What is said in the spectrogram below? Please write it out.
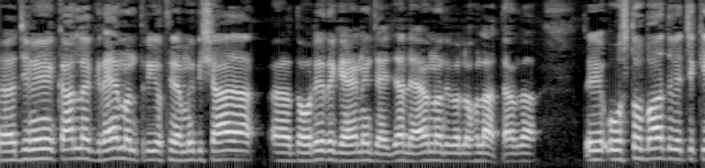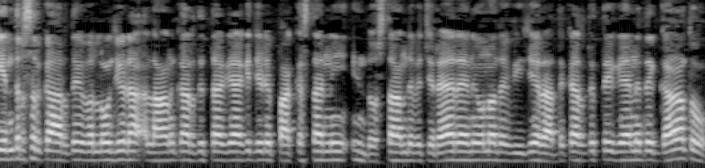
ਹੈ। ਜਿਵੇਂ ਕੱਲ ਗ੍ਰਹਿ ਮੰਤਰੀ ਉੱਥੇ ਅਮਿਤ ਸ਼ਾਹ ਦੌਰੇ ਤੇ ਗਏ ਨੇ ਜਾਇਜ਼ਾ ਲਿਆ ਉਹਨਾਂ ਦੇ ਵੱਲੋਂ ਹਾਲਾਤਾਂ ਦਾ। ਤੇ ਉਸ ਤੋਂ ਬਾਅਦ ਵਿੱਚ ਕੇਂਦਰ ਸਰਕਾਰ ਦੇ ਵੱਲੋਂ ਜਿਹੜਾ ਐਲਾਨ ਕਰ ਦਿੱਤਾ ਗਿਆ ਕਿ ਜਿਹੜੇ ਪਾਕਿਸਤਾਨੀ ਹਿੰਦੁਸਤਾਨ ਦੇ ਵਿੱਚ ਰਹਿ ਰਹੇ ਨੇ ਉਹਨਾਂ ਦੇ ਵੀਜ਼ੇ ਰੱਦ ਕਰ ਦਿੱਤੇ ਗਏ ਨੇ ਤੇ ਗਾਂ ਤੋਂ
